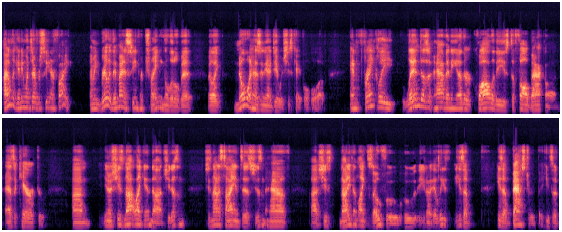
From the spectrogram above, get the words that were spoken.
I don't think anyone's ever seen her fight. I mean, really, they might have seen her training a little bit, but like no one has any idea what she's capable of. And frankly, Lin doesn't have any other qualities to fall back on as a character. Um, you know, she's not like Indon. She doesn't. She's not a scientist. She doesn't have uh, she's not even like Zofu, who you know at least he's a he's a bastard, but he's a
